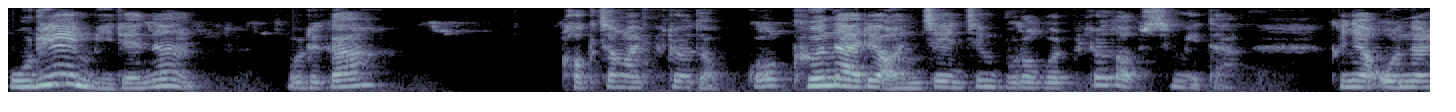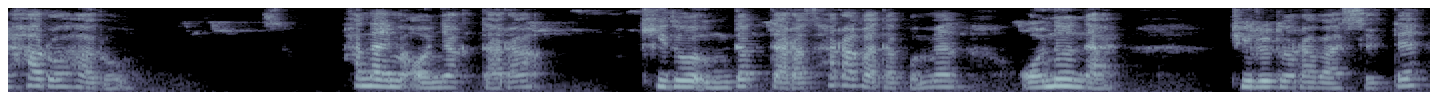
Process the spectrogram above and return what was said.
우리의 미래는 우리가 걱정할 필요도 없고 그 날이 언제인지 물어볼 필요도 없습니다. 그냥 오늘 하루하루 하나님의 언약 따라 기도 응답 따라 살아가다 보면 어느 날 뒤를 돌아봤을 때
